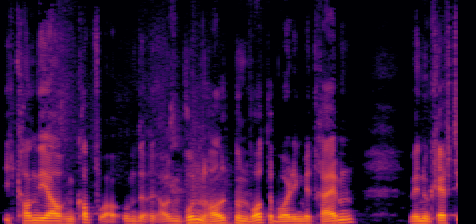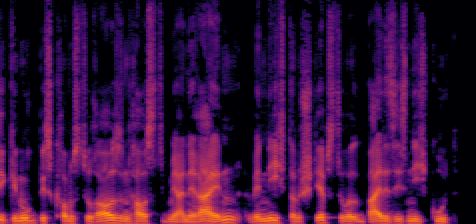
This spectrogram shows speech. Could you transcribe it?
ich kann dir auch den Kopf im Brunnen halten und Waterboarding betreiben. Wenn du kräftig genug bist, kommst du raus und haust mir eine rein. Wenn nicht, dann stirbst du, beides ist nicht gut.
